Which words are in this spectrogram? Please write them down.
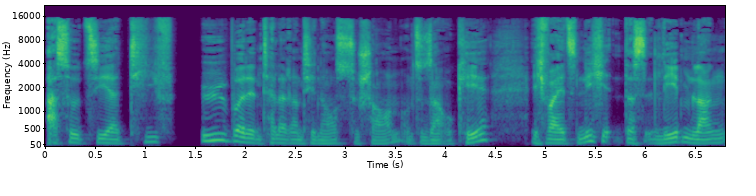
assoziativ über den Tellerrand hinaus zu schauen und zu sagen, okay, ich war jetzt nicht das Leben lang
